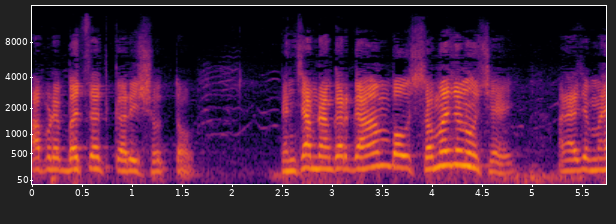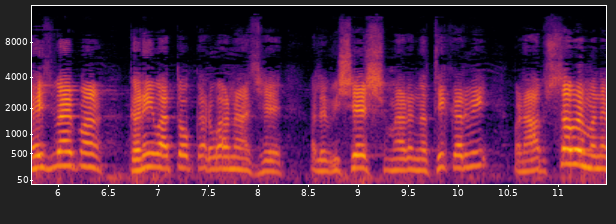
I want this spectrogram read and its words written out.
આપણે બચત કરીશું તો. ઘનશ્યામનગર ગામ બહુ સમજણું છે, અને આજે મહેશભાઈ પણ ઘણી વાતો કરવાના છે, એટલે વિશેષ મારે નથી કરવી, પણ આપ સૌએ મને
